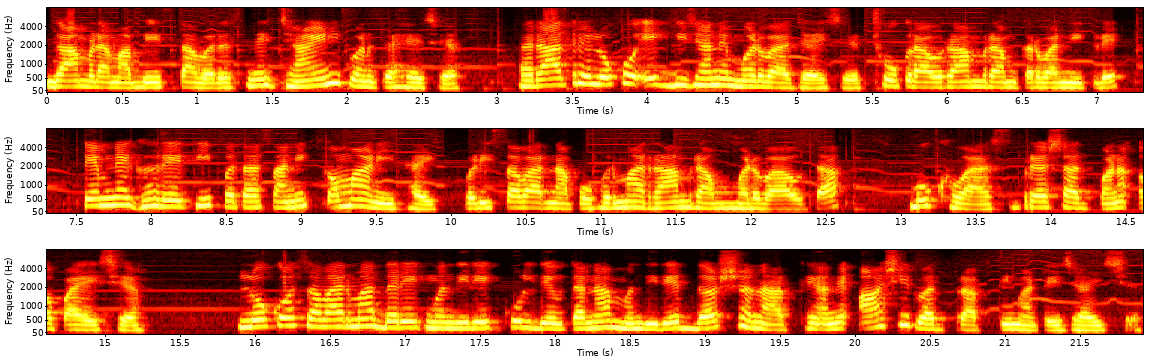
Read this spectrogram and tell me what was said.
ગામડામાં બેસતા વર્ષને જાયણી પણ કહે છે. રાત્રે લોકો એકબીજાને મળવા જાય છે. છોકરાઓ રામ રામ કરવા નીકળે. તેમને ઘરેથી પતાસાની કમાણી થાય. વળી સવારના પહોરમાં રામ રામ મળવા આવતા મુખવાસ, પ્રસાદ પણ અપાય છે. લોકો સવારમાં દરેક મંદિરે કુલ દેવતાના મંદિરે દર્શનાર્થે અને આશીર્વાદ પ્રાપ્તિ માટે જાય છે.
